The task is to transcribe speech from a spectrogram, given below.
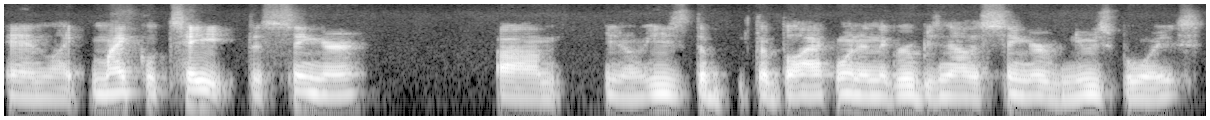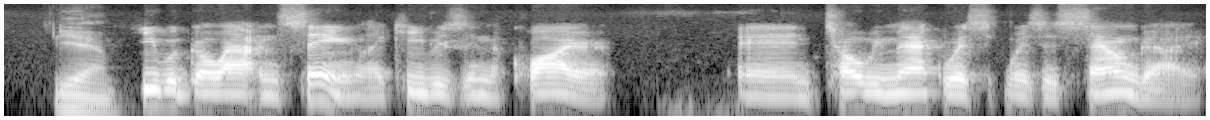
and like Michael Tate, the singer, um, you know, he's the the black one in the group. He's now the singer of Newsboys. Yeah. he would go out and sing. Like he was in the choir. And toby mac was was his sound guy.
